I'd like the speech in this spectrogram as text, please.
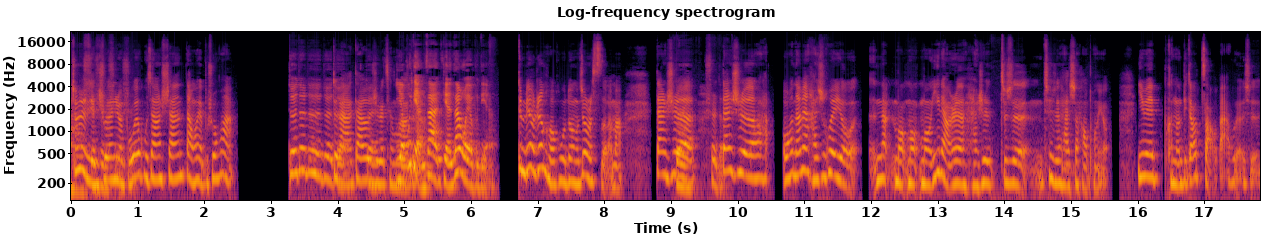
就是你说的那种不会互相删，但我也不说话。对对对对对，对吧？大家都这个情况，也不点赞，点赞我也不点，就没有任何互动，就是死了嘛。但是是的，但是我难免还是会有那某某某一两任，还是就是确实还是好朋友，因为可能比较早吧，或者是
